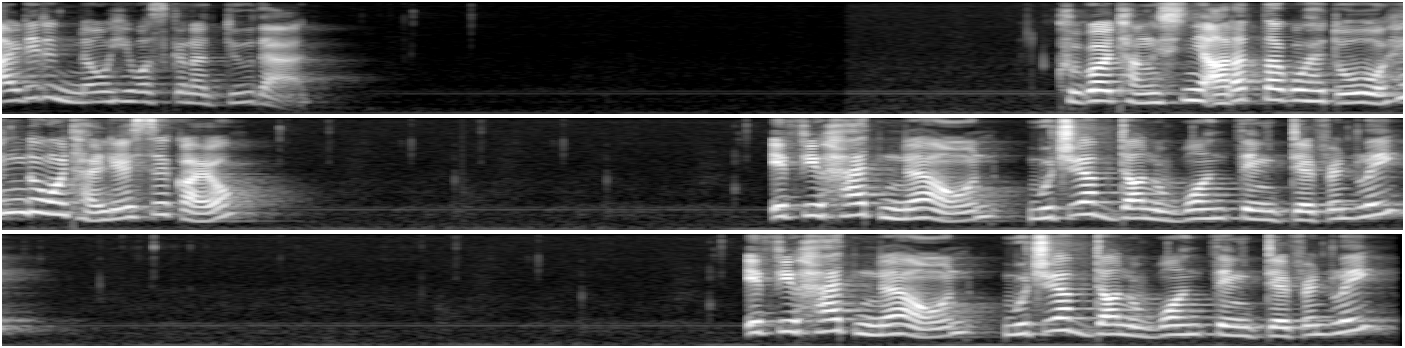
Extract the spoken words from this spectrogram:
I didn't know he was gonna do that. 그걸 당신이 알았다고 해도 행동을 달리 했을까요? If you had known, would you have done one thing differently? If you had known, would you have done one thing differently?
